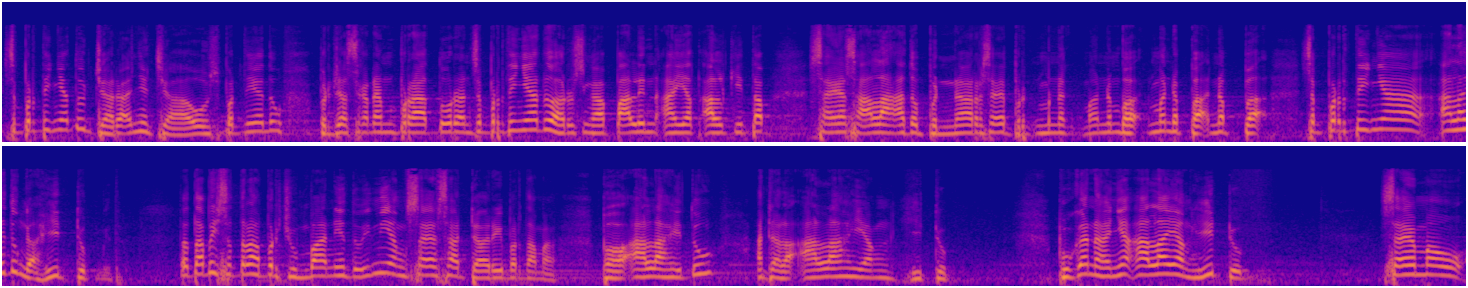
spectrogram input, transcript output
Sepertinya tuh jaraknya jauh, sepertinya tuh berdasarkan peraturan, sepertinya tuh harus ngapalin ayat Alkitab saya salah atau benar, saya menebak-nebak. Sepertinya Allah itu nggak hidup gitu. Tetapi setelah perjumpaan itu, ini yang saya sadari pertama, bahwa Allah itu adalah Allah yang hidup. Bukan hanya Allah yang hidup. Saya mau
